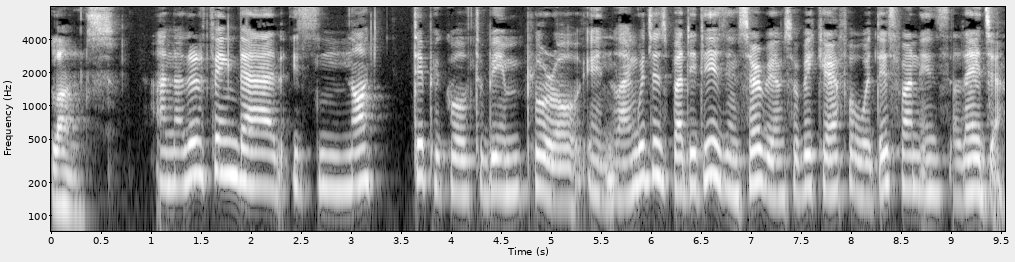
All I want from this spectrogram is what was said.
Lungs. Another thing that is not typical to be in plural in languages, but it is in Serbian, so be careful with this one, is leđa.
